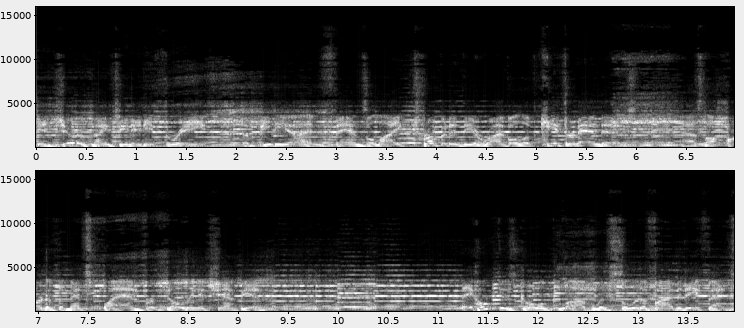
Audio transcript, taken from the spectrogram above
In June of 1983, the media and fans alike trumpeted the arrival of Keith Hernandez as the heart of the Mets' plan for building a champion. His gold glove would solidify the defense.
